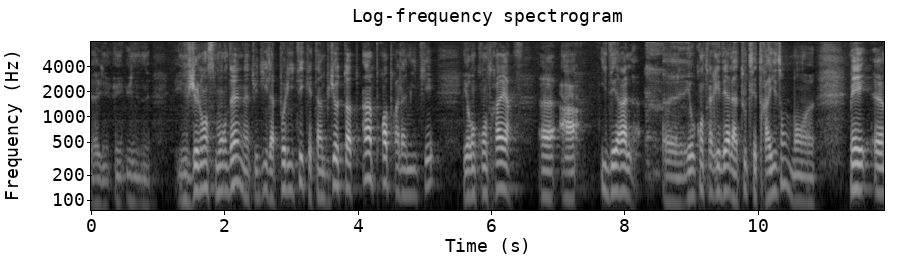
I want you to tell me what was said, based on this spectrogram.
euh, une, violence mondaine. Hein. tu dis la politique est un biotope impropre à l'amitié et au contraire à idéal et au contraire idéal à toutes les trahisons. Bon, mais euh,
